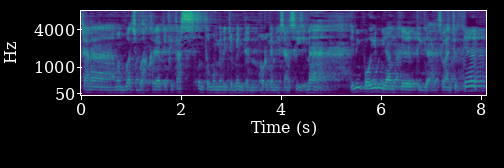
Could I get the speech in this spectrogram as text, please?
cara membuat sebuah kreativitas untuk memanajemen dan organisasi. Nah ini poin yang ketiga. Selanjutnya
